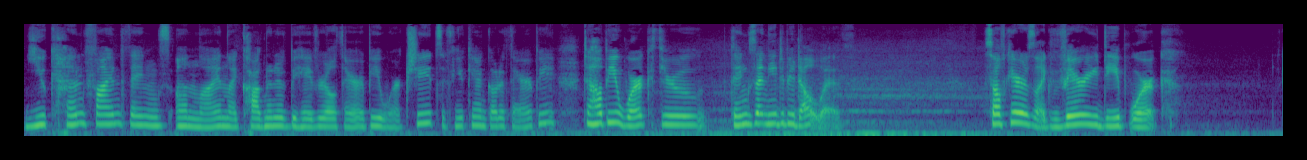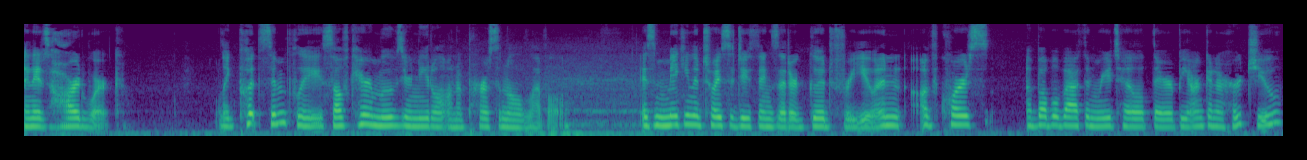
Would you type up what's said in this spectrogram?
you can find things online like cognitive behavioral therapy worksheets if you can't go to therapy to help you work through things that need to be dealt with. Self care is like very deep work and it's hard work. Like, put simply, self care moves your needle on a personal level. It's making the choice to do things that are good for you. And of course, a bubble bath and retail therapy aren't going to hurt you.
